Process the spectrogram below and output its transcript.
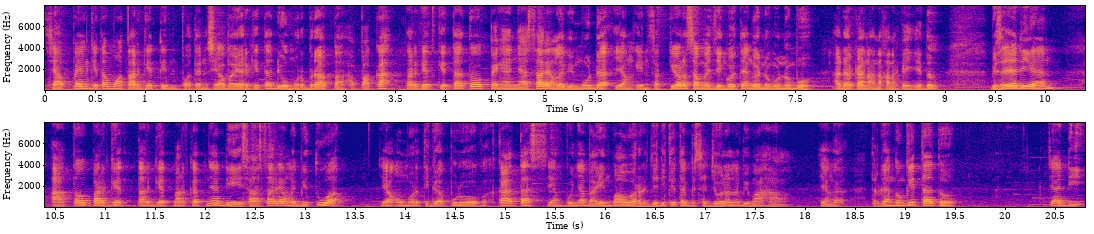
siapa yang kita mau targetin? Potensial bayar kita di umur berapa? Apakah target kita tuh pengen nyasar yang lebih muda yang insecure sama jenggotnya nggak numbuh-numbuh? Ada kan anak-anak kayak gitu? Bisa jadi kan? Atau target target marketnya disasar yang lebih tua yang umur 30 ke atas yang punya buying power. Jadi kita bisa jualan lebih mahal. Ya nggak? Tergantung kita tuh. Jadi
